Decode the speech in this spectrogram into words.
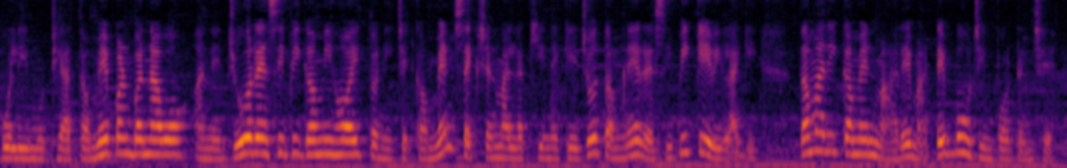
ગોલી મુઠિયા તમે પણ બનાવો અને જો રેસીપી ગમી હોય તો નીચે કમેન્ટ સેક્શનમાં લખીને કહેજો તમને રેસીપી કેવી લાગી. તમારી કમેન્ટ મારે માટે બહુ જ ઇમ્પોર્ટન્ટ છે.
